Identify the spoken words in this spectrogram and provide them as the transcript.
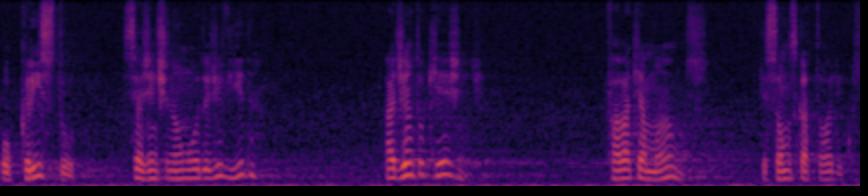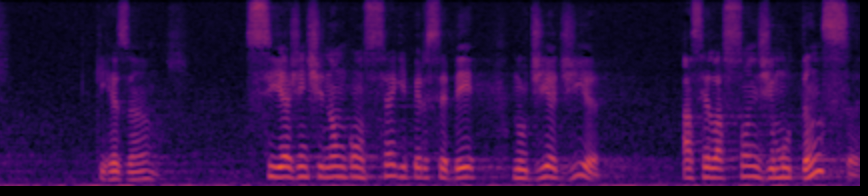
o Cristo, se a gente não muda de vida. Adianta o que, gente? falar que amamos, que somos católicos, que rezamos. Se a gente não consegue perceber no dia a dia as relações de mudança,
